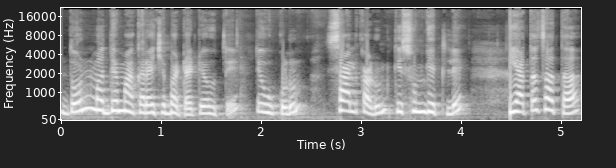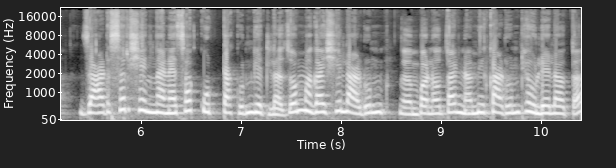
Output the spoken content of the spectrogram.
दोन मध्यम आकाराचे बटाटे होते. ते उकडून साल काढून किसून घेतले. यातच आता जाडसर शेंगदाण्याचा कूट टाकून घेतला. जो मगाशी लाडून बनवताना मी काढून ठेवलेला होता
